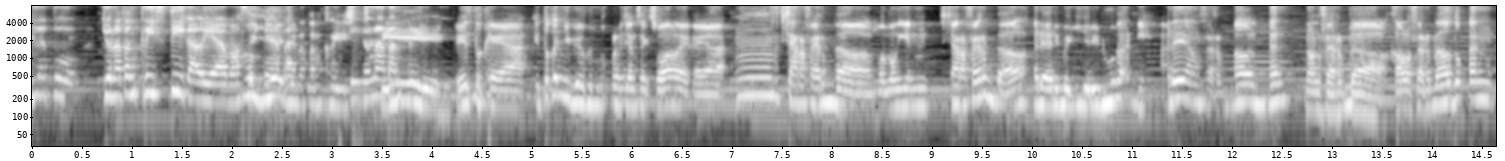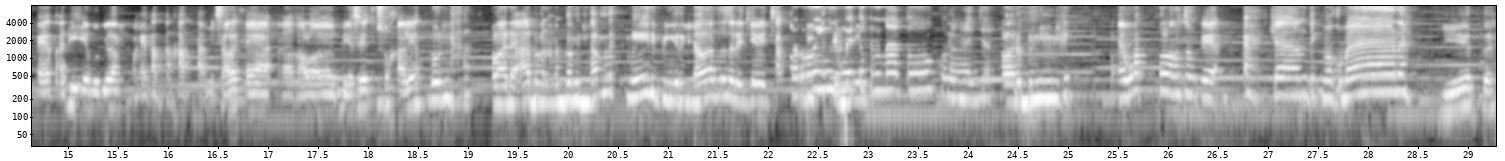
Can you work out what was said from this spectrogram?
iya tuh. Jonathan Christie kali ya Oh iya maksudnya. tadi. Jonathan Christie. Jonathan Christie. Itu kayak itu kan juga bentuk pelecehan seksual ya kayak hmm, secara verbal ngomongin secara verbal ada dibagi jadi dua nih. Ada yang verbal dan non verbal. Kalau verbal tuh kan kayak tadi yang gue bilang pakai kata-kata misalnya kayak eh, kalau biasanya tuh suka lihat tuh kalau ada abang-abang jamet nih di pinggir jalan terus ada cewek cakep Sering gue bening. tuh kena tuh, kurang ajar. kalau ada bening dikit lewat tuh langsung kayak eh cantik mau ke mana gitu.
